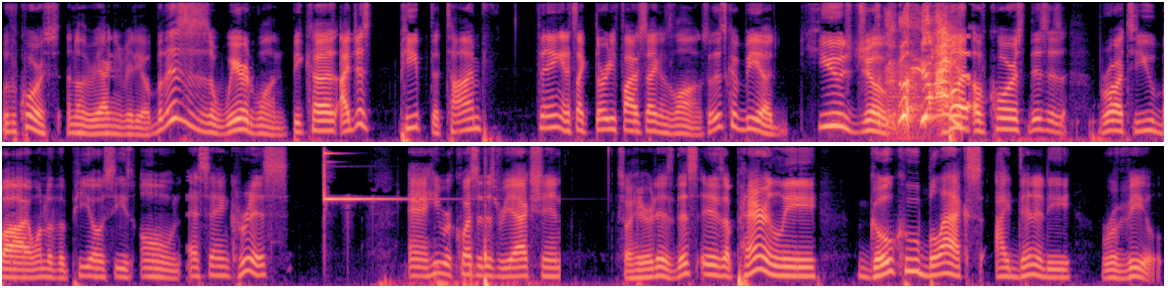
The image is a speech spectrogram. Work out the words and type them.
with, of course, another reaction video, but this is a weird one because I just peeped the time thing, and it's like 35 seconds long. So this could be a huge joke, but of course, this is brought to you by one of the POC's own, SN Chris, and he requested this reaction. So here it is. This is apparently Goku Black's identity revealed.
